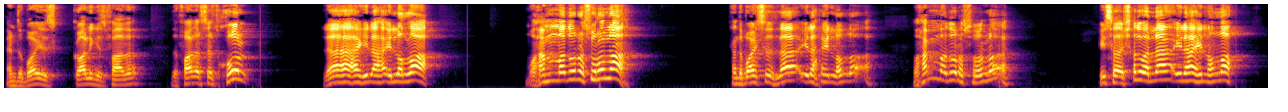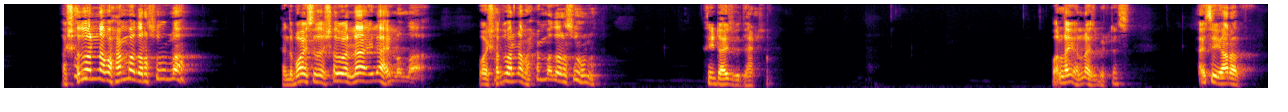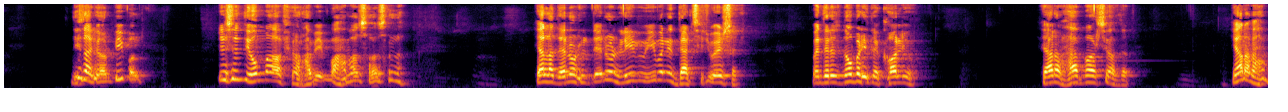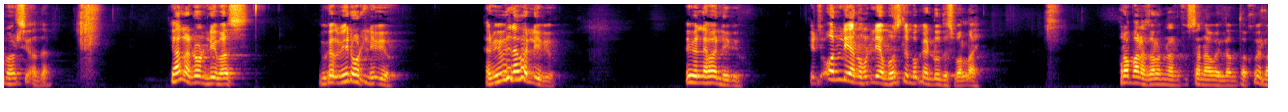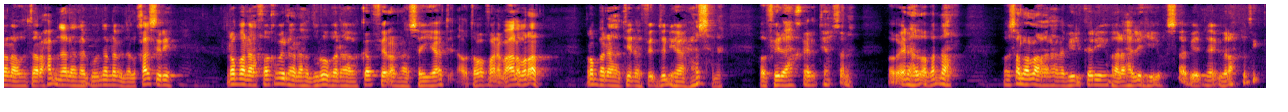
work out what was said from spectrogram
And the boy is calling his father. The father says, Khul, La ilaha illallah, Muhammadur Rasulullah. And the boy says, La ilaha illallah, Muhammadur Rasulullah. He says, Ashhadu an la ilaha illallah. Ashhadu anna Muhammad Rasulullah. And the boy says, Ashhadu an la ilaha illallah. Wa ashhadu anna Muhammad Rasulullah. He dies with that. Wallahi, Allah is witness. I say, Ya Rab, these are your people. This is the ummah of your Habib Muhammad Sallallahu Ya Allah, they don't, they don't leave you even in that situation. When there is nobody, they call you. Ya have mercy on them. Ya have mercy on them. Ya Allah, don't leave us. Because we don't leave you. And we will never leave you. We will never leave you. It's only and only a Muslim who can do this, wallahi. ربنا ظلمنا أنفسنا وإن لم تغفر لنا وترحمنا لنكونن من الخاسرين. ربنا فاغفر لنا ذنوبنا وكفر عنا سيئاتنا وتوفنا مع الأبرار. ربنا آتنا في الدنيا حسنة وفي الآخرة حسنة وقنا عذاب النار. وصلى الله على نبي الكريم وعلى آله وصحبه أجمعين برحمتك.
